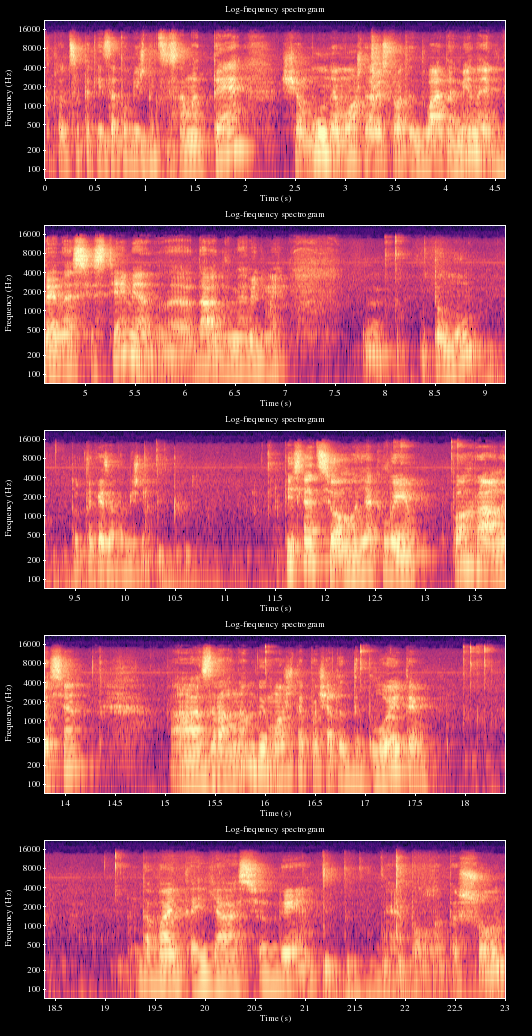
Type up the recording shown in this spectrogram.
Тобто це такий запобіжник. Це саме те, чому не можна реєструвати два домени, як в DNS-системі е, да, двома людьми. Тому тут такий запобіжник. Після цього, як ви погралися з раном, ви можете почати деплоїти. Давайте я сюди Apple напишу.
